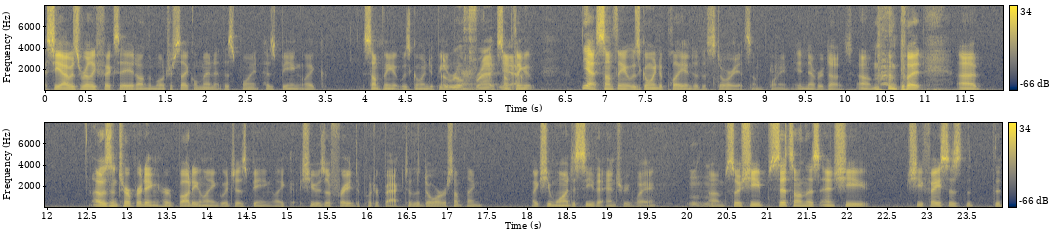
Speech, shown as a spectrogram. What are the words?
See, I was really fixated on the motorcycle men at this point as being like something that was going to be A real threat, like something. yeah. That, yeah, something that was going to play into the story at some point. It never does. Um, but uh, I was interpreting her body language as being like she was afraid to put her back to the door or something. Like she wanted to see the entryway. Mhm. Um, so she sits on this and she she faces the, the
